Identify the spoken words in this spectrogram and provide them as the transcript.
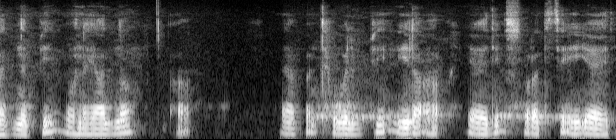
عندنا B وهنا عندنا A. عفوا تحول B إلى A. هي هذه صورة C هي هذه.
